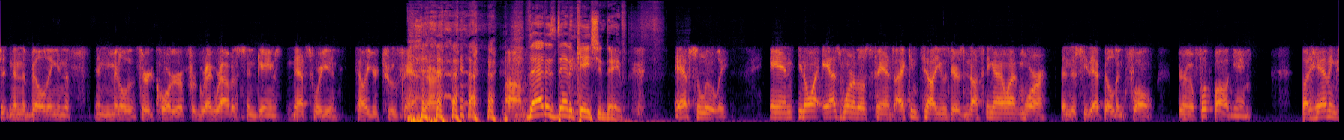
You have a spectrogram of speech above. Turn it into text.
sitting in the building in the in the middle of the third quarter for Greg Robinson games. That's where you tell your true fans are. That is dedication, Dave. Absolutely. And you know what? As one of those fans, I can tell you there's nothing I want more than to see that building full during a football game. But having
